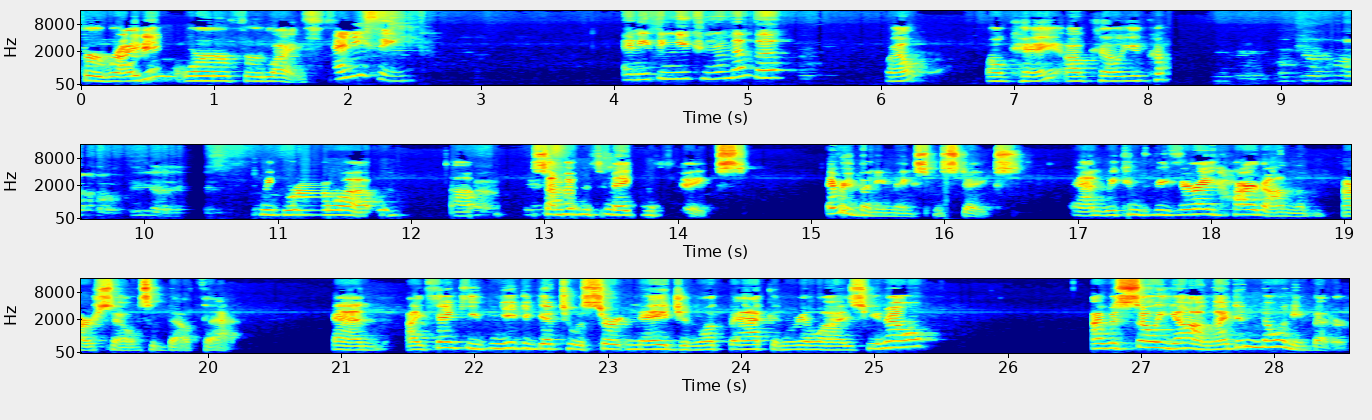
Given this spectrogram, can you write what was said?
For writing or for life? Anything. Anything you can remember. Well, okay, I'll tell you a couple we grow up, uh, some of us make mistakes. Everybody makes mistakes. And we can be very hard on them ourselves about that. And I think you need to get to a certain age and look back and realize, you know, I was so young, I didn't know any better,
